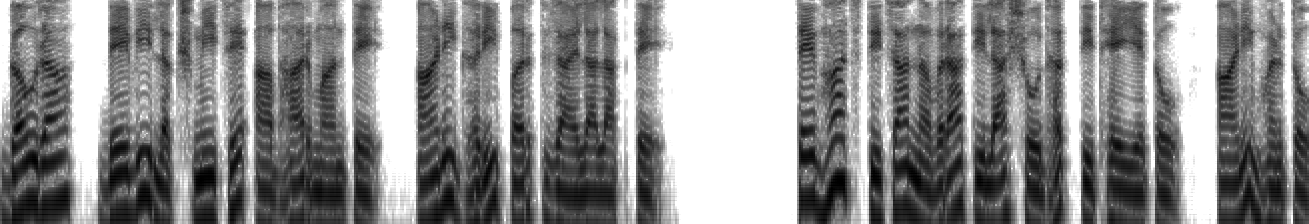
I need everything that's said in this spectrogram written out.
गौरा देवी लक्ष्मीचे आभार मानते आणि घरी परत जायला लागते. तेव्हाच तिचा नवरा तिला शोधत तिथे येतो आणि म्हणतो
